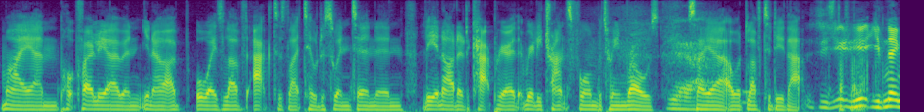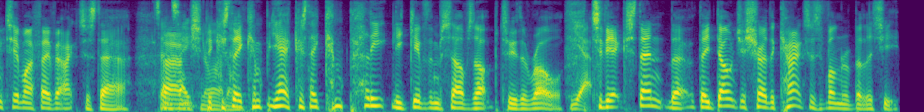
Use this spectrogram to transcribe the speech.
my um, portfolio. And you know, I've always loved actors like Tilda Swinton and Leonardo DiCaprio that really transform between roles. Yeah. So yeah, I would love to do that. You, stuff like you, that. you've named two of my favourite actors there, um, Sensational, because they they? com- yeah, because they completely give themselves up to the role, Yeah. to the extent that they don't just show the character's vulnerability,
